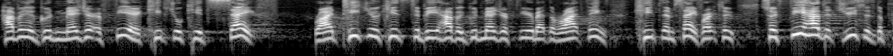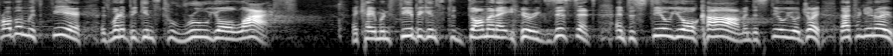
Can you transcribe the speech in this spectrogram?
having a good measure of fear keeps your kids safe, right? Teaching your kids to be, have a good measure of fear about the right things, keep them safe, right? So, so fear has its uses. The problem with fear is when it begins to rule your life. Okay, when fear begins to dominate your existence and to steal your calm and to steal your joy, that's when you know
